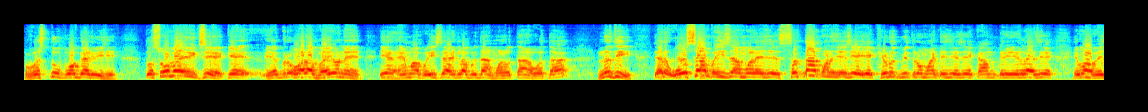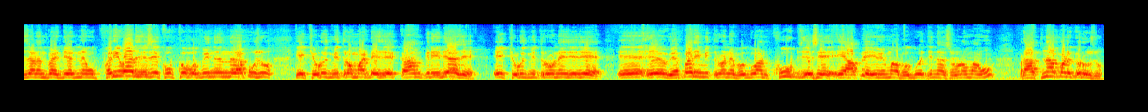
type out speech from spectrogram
વસ્તુ પોગાડવી છે. તો સ્વાભાવિક છે કે એગ્રોવાળા ભાઈઓને એ એમાં પૈસા એટલા બધા મળતા હોતા નથી. ત્યારે ઓછા પૈસા મળે છે છતાં પણ જે છે એ ખેડૂત મિત્રો માટે જે છે કામ કરી રહેલા છે. એવા વેજાણંદભાઈ ડેરને હું ફરીવાર જે છે ખૂબ ખૂબ અભિનંદન આપું છું કે ખેડૂત મિત્રો માટે જે કામ કરી રહ્યા છે એ ખેડૂત મિત્રોને જે છે એ એ વેપારી મિત્રોને ભગવાન ખૂબ જે છે એ આપે એવીમાં ભગવતીના શરણોમાં હું પ્રાર્થના પણ કરું છું.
